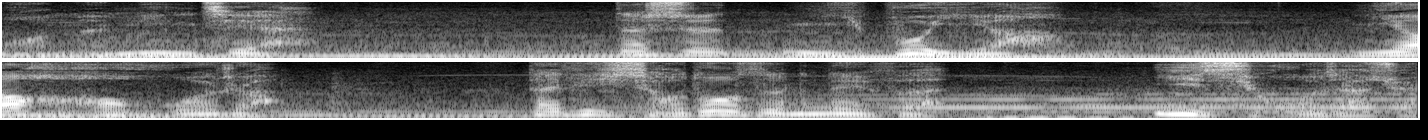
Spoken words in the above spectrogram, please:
我们命贱，但是你不一样，你要好好活着，代替小豆子的那份，一起活下去。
